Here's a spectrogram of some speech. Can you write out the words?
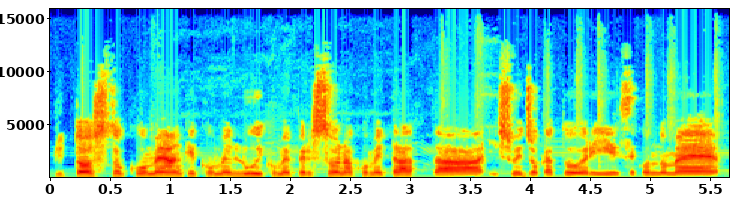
piuttosto come anche come lui, come persona, come tratta i suoi giocatori, secondo me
